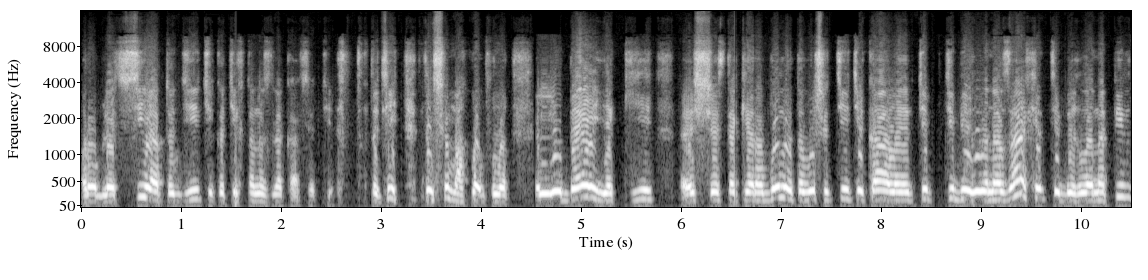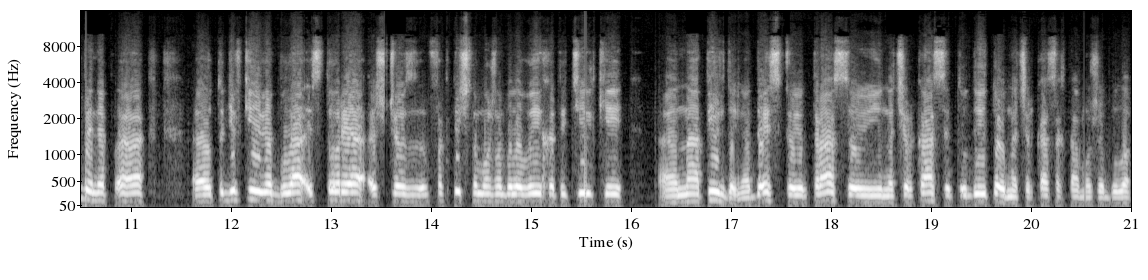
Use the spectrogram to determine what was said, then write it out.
роблять всі, а тоді тільки ті, хто не злякався. Ті- Тоді дуже мало було людей, які щось таке робили, тому що ті тікали, ті, ті бігли на захід, ті бігли на південь. А тоді в Києві була історія, що фактично можна було виїхати тільки на південь, одеською трасою і на Черкаси туди, і то на Черкасах там уже було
